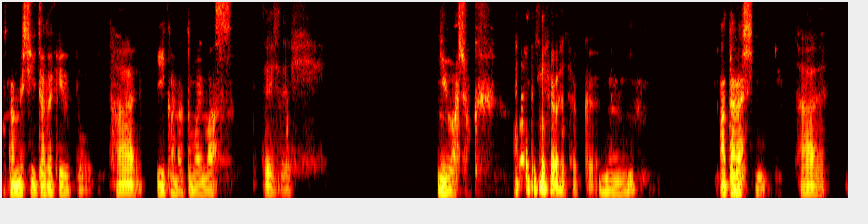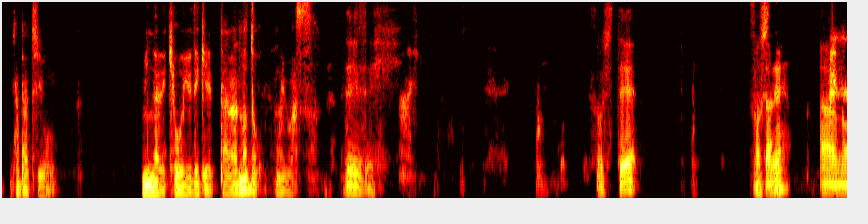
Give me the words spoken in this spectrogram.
お試しいただけるとはい。いいかなと思います。ぜひぜひ。乳和食。乳和食。うん、新しいはい。形をみんなで共有できたらなと思います。ぜひぜひはい。そして、またね、あのー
